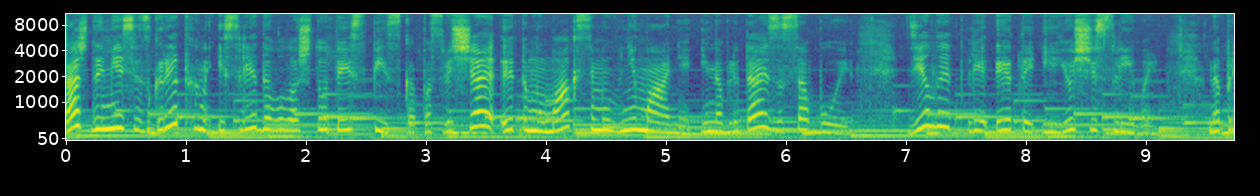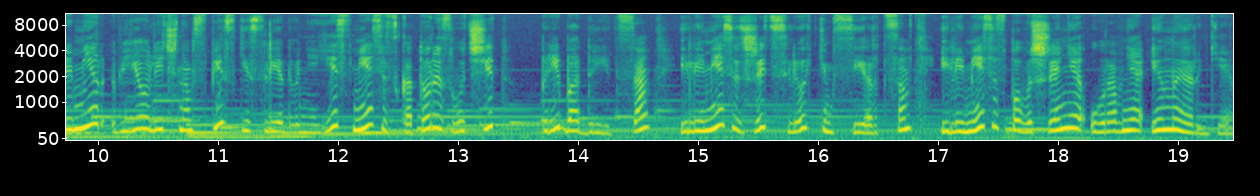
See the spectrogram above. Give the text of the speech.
Каждый месяц Гретхен исследовала что-то из списка, посвящая этому максимум внимания и наблюдая за собой, делает ли это ее счастливой. Например, в ее личном списке исследований есть месяц, который звучит прибодриться, или месяц жить с легким сердцем, или месяц повышения уровня энергии.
